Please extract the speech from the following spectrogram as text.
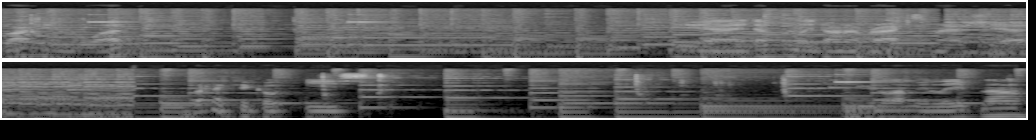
Blocking what? Yeah, I definitely don't have Rock Smash yet. But I could go east. You can let me leave now?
